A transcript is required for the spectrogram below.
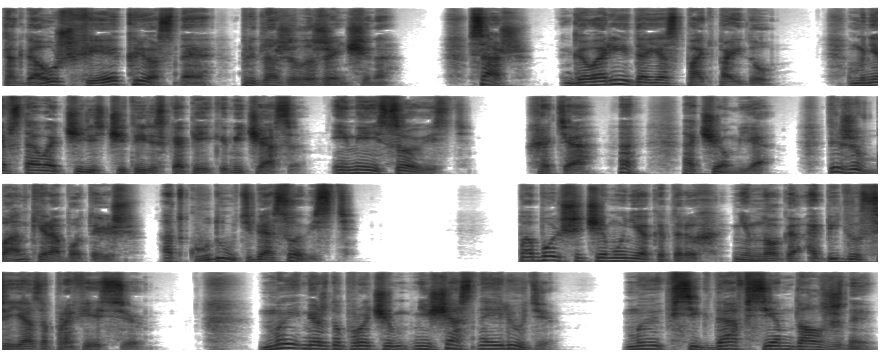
«Тогда уж фея крестная», — предложила женщина. «Саш, говори, да я спать пойду. Мне вставать через четыре с копейками часа. Имей совесть. Хотя, ха, о чем я? Ты же в банке работаешь. Откуда у тебя совесть? Побольше, чем у некоторых, немного обиделся я за профессию. Мы, между прочим, несчастные люди. Мы всегда всем должны.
